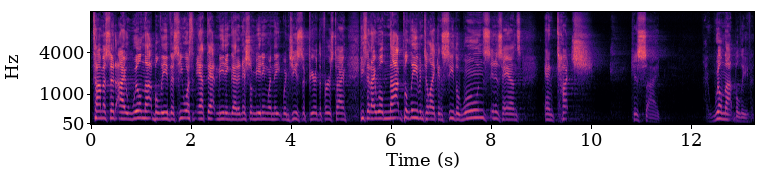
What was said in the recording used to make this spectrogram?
Thomas said, I will not believe this. He wasn't at that meeting, that initial meeting when, they, when Jesus appeared the first time. He said, I will not believe until I can see the wounds in his hands and touch his side. I will not believe it.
